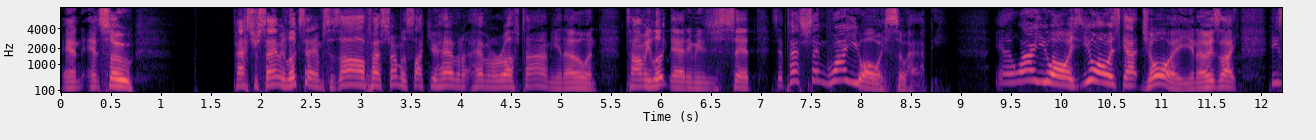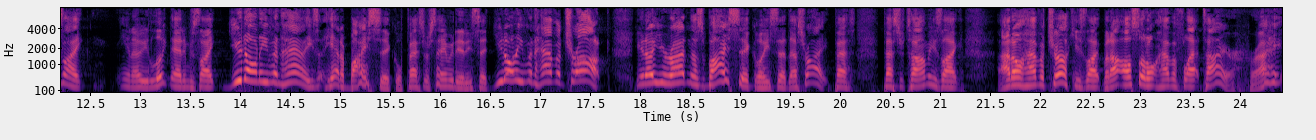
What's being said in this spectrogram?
And and so Pastor Sammy looks at him and says, "Oh, Pastor Tommy, it's like you're having having a rough time, you know." And Tommy looked at him and just said, "said Pastor Sammy, why are you always so happy? You know, why are you always you always got joy? You know." He's like, he's like, you know, he looked at him. He's like, "You don't even have." he had a bicycle. Pastor Sammy did. He said, "You don't even have a truck. You know, you're riding this bicycle." He said, "That's right." Pas- Pastor Tommy's like, "I don't have a truck." He's like, "But I also don't have a flat tire, right?"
